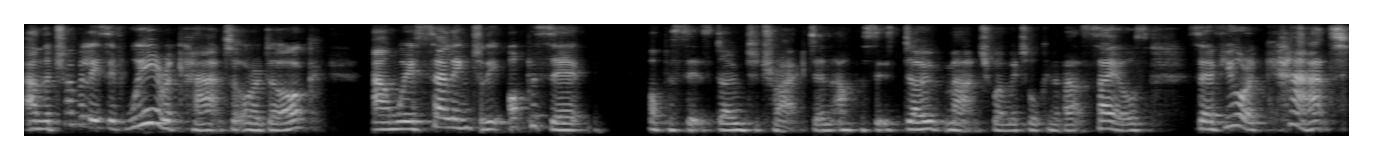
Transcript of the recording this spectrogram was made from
And the trouble is, if we're a cat or a dog and we're selling to the opposite, opposites don't attract and opposites don't match when we're talking about sales. So if you're a cat,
